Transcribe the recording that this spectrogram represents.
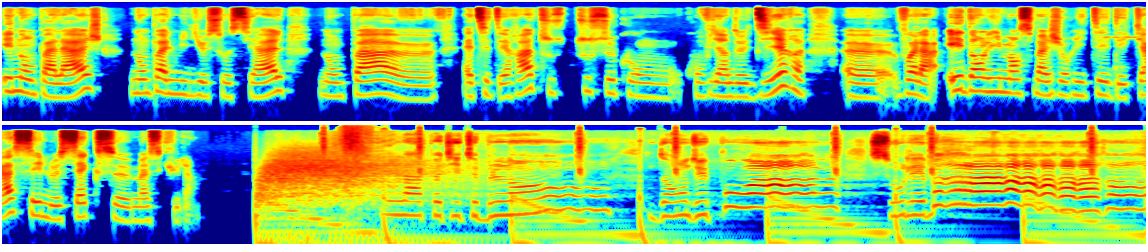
et non pas l'âge, non pas le milieu social, non pas, euh, etc. Tout, ce qu'on vient de dire. Euh, voilà. Et dans l'immense majorité des cas, c'est le sexe masculin. La petite blanc dans du poil sous les bras.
